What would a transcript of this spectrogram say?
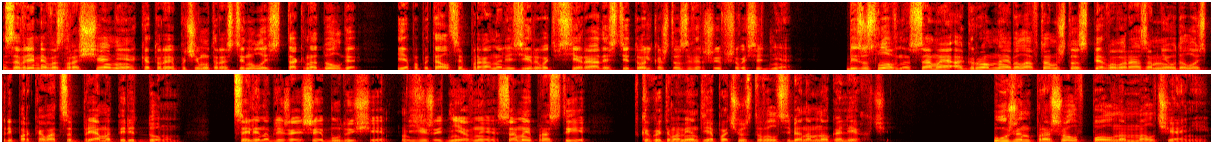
За время возвращения, которое почему-то растянулось так надолго, я попытался проанализировать все радости только что завершившегося дня. Безусловно, самое огромное было в том, что с первого раза мне удалось припарковаться прямо перед домом. Цели на ближайшее будущее, ежедневные, самые простые. В какой-то момент я почувствовал себя намного легче. Ужин прошел в полном молчании.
